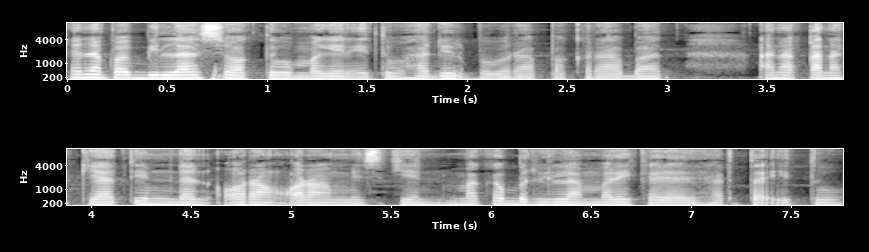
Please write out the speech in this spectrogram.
Dan apabila sewaktu pembagian itu hadir beberapa kerabat, anak-anak yatim dan orang-orang miskin, maka berilah mereka dari harta itu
